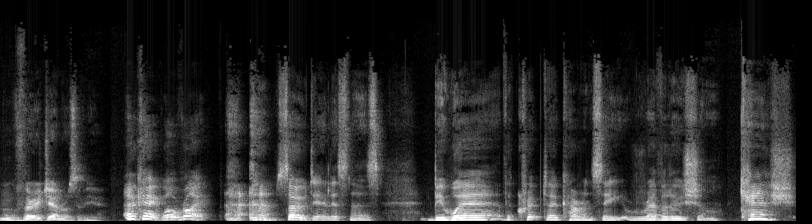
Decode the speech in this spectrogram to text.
Mm, very generous of you. Okay, well, right. so, dear listeners, beware the cryptocurrency revolution. Cash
